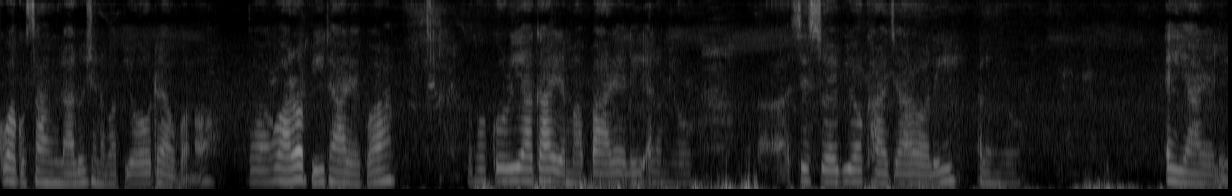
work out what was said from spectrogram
ကိုယ့်အကိုစောင့်ယူလာလို့ရှင်တော့မပြောတတ်ဘူးပေါ့နော်။ဟိုဟိုကတော့ပေးထားတယ်ကွာ။ဟိုကိုရီးယားကားတွေမှာပါတယ်လေအဲ့လိုမျိုးစစ်ဆွဲပြီးတော့ခါကြတော့လေအဲ့လိုမျိုးအဲ့ရတယ်လေ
